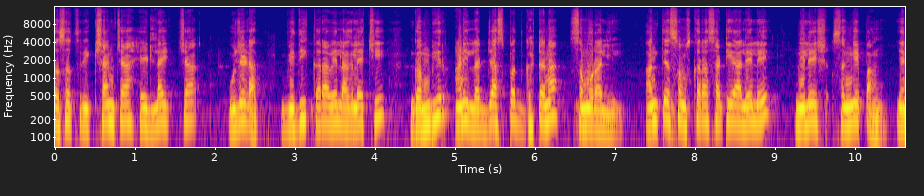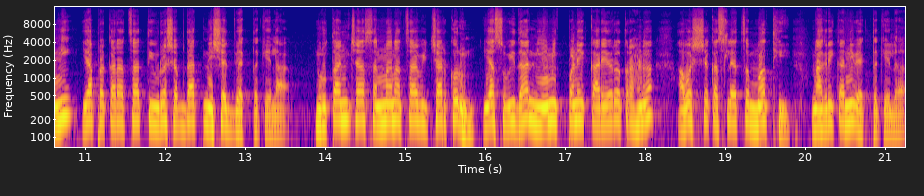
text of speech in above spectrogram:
तसंच रिक्षांच्या हेडलाईटच्या उजेडात विधी करावे लागल्याची गंभीर आणि लज्जास्पद घटना समोर आली. अंत्यसंस्कारासाठी आलेले निलेश संगेपांग यांनी या प्रकाराचा तीव्र शब्दात निषेध व्यक्त केला. मृतांच्या सन्मानाचा विचार करून या सुविधा नियमितपणे कार्यरत राहणं आवश्यक असल्याचं मतही नागरिकांनी व्यक्त केलं.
